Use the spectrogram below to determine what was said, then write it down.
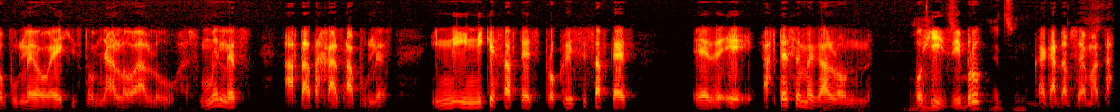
αυτό που λέω έχεις στο μυαλό άλλου ας πούμε λες αυτά τα χαζά που λες. Οι, νί- οι νίκες αυτές, οι προκρίσεις αυτές ε, δε- ε, αυτές σε μεγαλώνουν. Όχι η Ζήμπρου, Έτσι είναι. κακά τα ψέματα.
